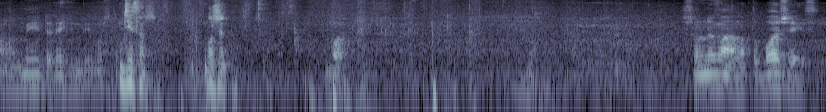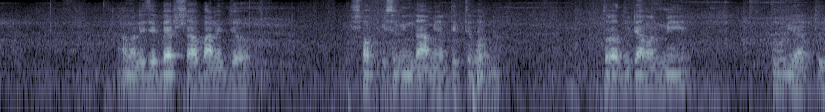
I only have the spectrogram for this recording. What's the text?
আমার মেয়েটা মেয়েটার হিন্দি বসতো। জি স্যার বসেন। বাহ। শুনলে মা আমার তো বয়স হয়ে গেছে। আমার এই যে ব্যবসা বাণিজ্য সব কিছু কিন্তু আমি আর দেখতে পারব না। তোরা দুইটা আমার মেয়ে তুই আর তুই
